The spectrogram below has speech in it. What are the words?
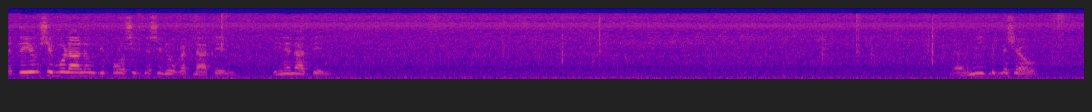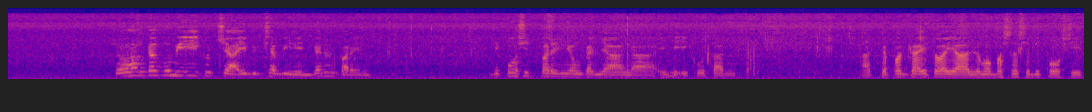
Ito yung simula ng deposit na sinukat natin. Tingnan natin. Yan, umikot na siya oh. So hanggang umiikot siya, ibig sabihin, ganun pa rin. Deposit pa rin yung kanyang ah, iniikutan. At kapag ka ito ay ah, lumabas na sa deposit,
